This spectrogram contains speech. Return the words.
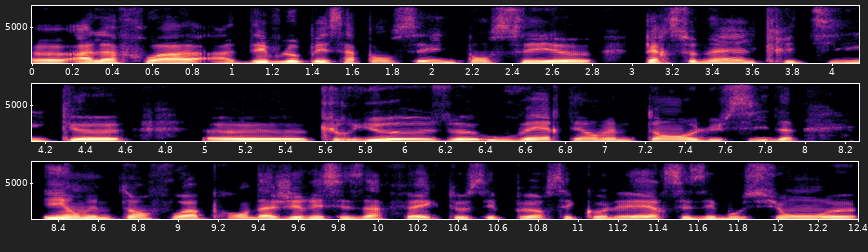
euh, à la fois à, développer sa pensée, une pensée euh, personnelle, critique, euh, curieuse, ouverte et en même temps lucide. Et en même temps, faut apprendre à gérer ses affects, ses peurs, ses colères, ses émotions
